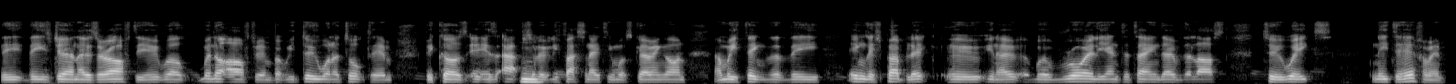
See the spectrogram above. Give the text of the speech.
the, these journos are after you. Well, we're not after him, but we do want to talk to him because it is absolutely mm. fascinating what's going on. And we think that the English public, who, you know, were royally entertained over the last two weeks, need to hear from him.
